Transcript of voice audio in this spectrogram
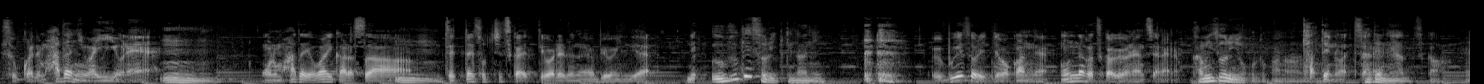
そっかでも肌にはいいよね。うん。俺も肌弱いからさ、うん。絶対そっち使えって言われるのよ病院で。で産毛剃りって何？産毛剃りってわかんねえ。女が使うようなやつじゃないの？カミソリのことかな？縦のやつじゃない？縦のやつか。う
